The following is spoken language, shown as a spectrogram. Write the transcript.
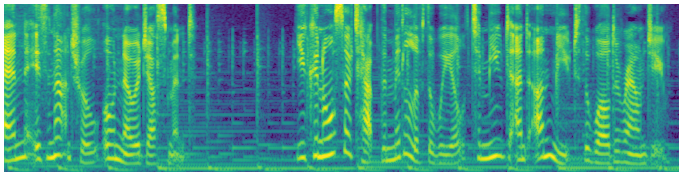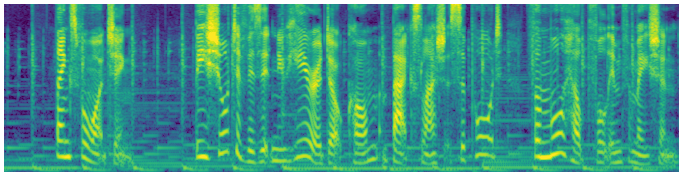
N is natural or no adjustment. You can also tap the middle of the wheel to mute and unmute the world around you. Thanks for watching. Be sure to visit nuheara.com backslash support for more helpful information.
